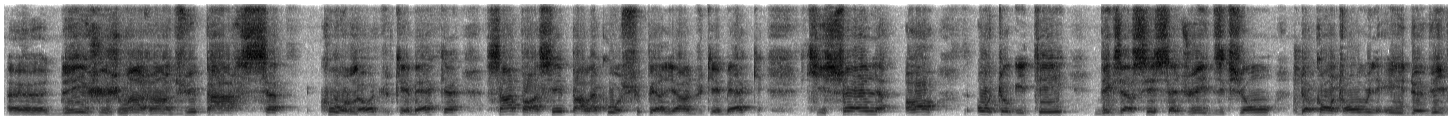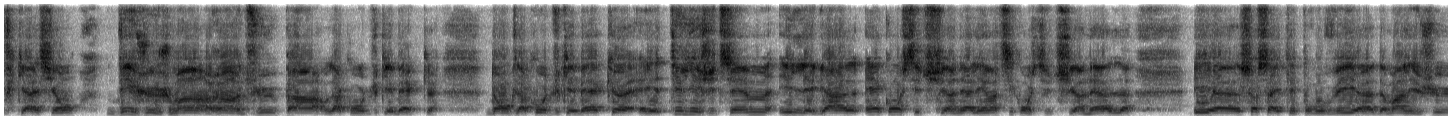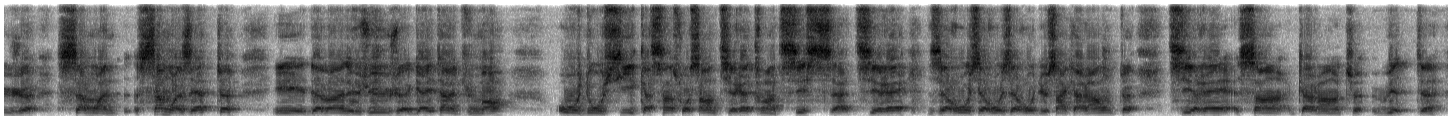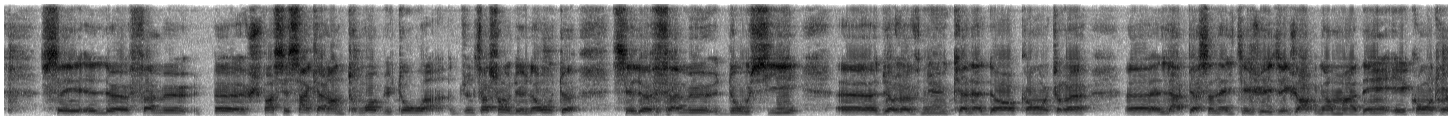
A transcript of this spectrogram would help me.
euh, des jugements rendus par cette Cour-là du Québec, sans passer par la Cour supérieure du Québec, qui seule a autorité d'exercer cette juridiction de contrôle et de vérification des jugements rendus par la Cour du Québec. Donc la Cour du Québec est illégitime, illégale, inconstitutionnelle et anticonstitutionnelle et euh, ça, ça a été prouvé euh, devant les juges Samoisette et devant le juge Gaëtan Dumas au dossier 470-000-240-148. C'est le fameux, euh, je pense c'est 143 plutôt, d'une façon ou d'une autre, c'est le fameux dossier de Revenu Canada contre euh, la personnalité juridique Jacques Normandin et contre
